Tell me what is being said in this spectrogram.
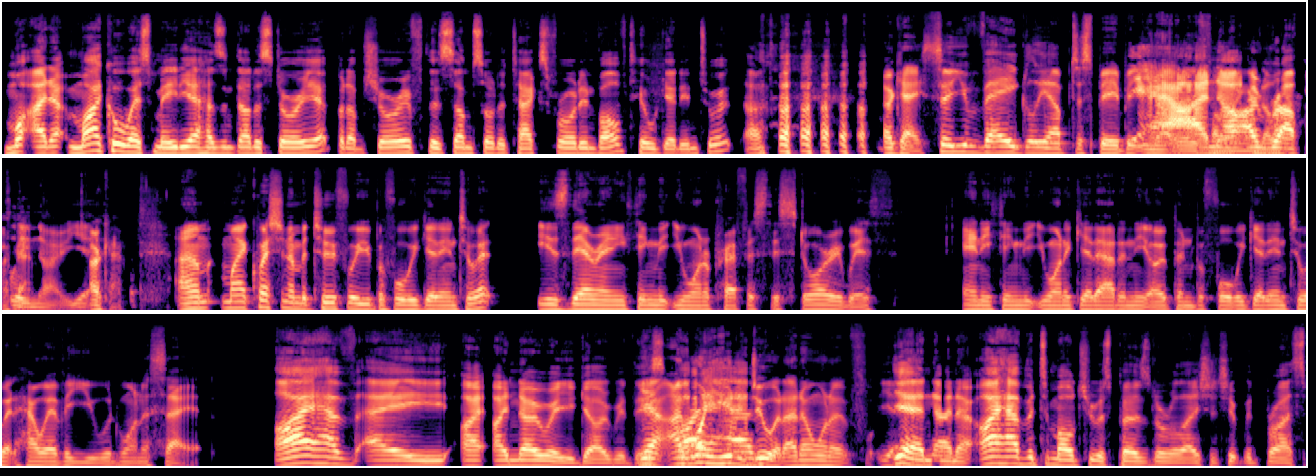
Michael West Media hasn't done a story yet, but I'm sure if there's some sort of tax fraud involved, he'll get into it. Okay, so you're vaguely up to speed, but you're yeah, not I know. I roughly Okay. know. Yeah. Okay. Um, my question number two for you before we get into it is there anything that you want to preface this story with? Anything that you want to get out in the open before we get into it, however you would want to say it? I have a. I, I know where you go with this. yeah, I, want you have- to do it. I don't want to. Yeah. Yeah. no, no. I have a tumultuous personal relationship with Bryce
